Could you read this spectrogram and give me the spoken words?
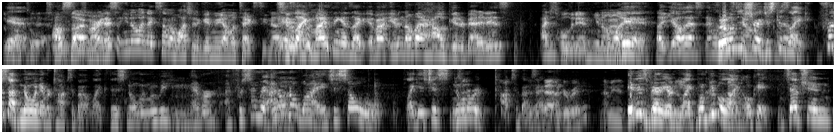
Yeah. Yeah. Two- I'm sorry, so- Mark. Next, you know what? Next time I watch it a good movie, I'm gonna text you now. Because Yeah. like my thing is like if I even no matter how good or bad it is, I just hold it in. You know, I'm Yeah. like Yeah. like yo, that's that. But I was wasn't dumb. sure just because, Yeah. like, first off, no one ever talks about like this Nolan movie Mm. ever. I, for some reason, I don't know why. It's just so like it's just no Is one ever talks about Is it. it that underrated? I mean, it is very pretty like when people film. like okay, Inception,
